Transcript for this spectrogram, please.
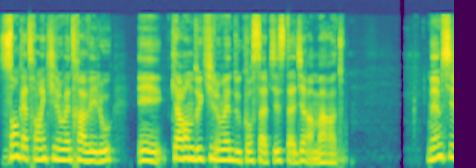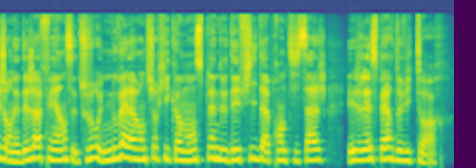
180 km à vélo et 42 km de course à pied, c'est-à-dire un marathon. Même si j'en ai déjà fait un, c'est toujours une nouvelle aventure qui commence, pleine de défis, d'apprentissage et je l'espère de victoire.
